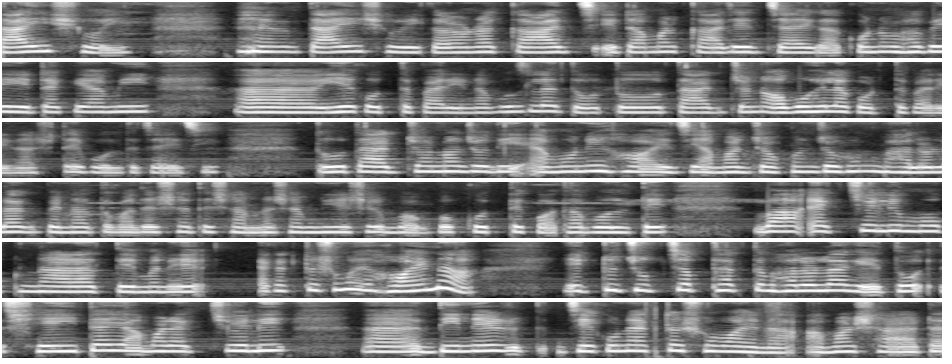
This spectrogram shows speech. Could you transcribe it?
তাই সই। তাই সই, কেননা কাজ, এটা আমার কাজের জায়গা। কোনোভাবেই এটাকে আমি ইয়ে করতে পারি না, বুঝলে তো? তো তার জন্য অবহেলা করতে পারি না, সেটাই বলতে চাইছি। তো তার জন্য যদি এমনই হয় যে আমার যখন যখন ভালো লাগবে না তোমাদের সাথে সামনাসামনি এসে বকবক করতে, কথা বলতে, বা অ্যাকচুয়ালি মুখ নাড়াতে মানে এক একটা সময় হয় না একটু চুপচাপ থাকতে ভালো লাগে। তো সেইটাই আমার অ্যাকচুয়ালি দিনের যে কোনো একটা সময় না, আমার সারাটা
